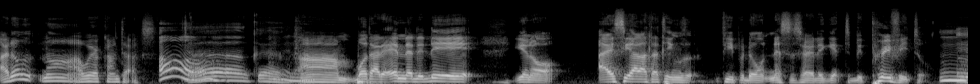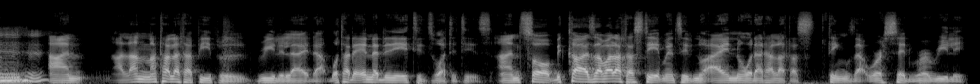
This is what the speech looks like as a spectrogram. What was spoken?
I don't know. I wear contacts. Oh, Okay. Um, but at the end of the day, you know, I see a lot of things people don't necessarily get to be privy to, and a lot, not a lot of people really like that. But at the end of the day, it is what it is. And so, because of a lot of statements, even though I know that a lot of things that were said were really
